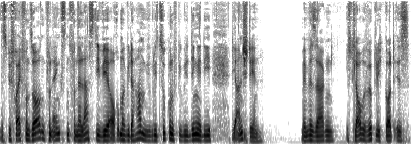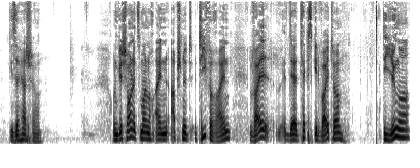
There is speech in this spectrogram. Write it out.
Das befreit von Sorgen, von Ängsten, von der Last, die wir auch immer wieder haben, über die Zukunft, über die Dinge, die, die anstehen. Wenn wir sagen, ich glaube wirklich, Gott ist dieser Herrscher. Und wir schauen jetzt mal noch einen Abschnitt tiefer rein, weil der Text geht weiter. Die Jünger,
